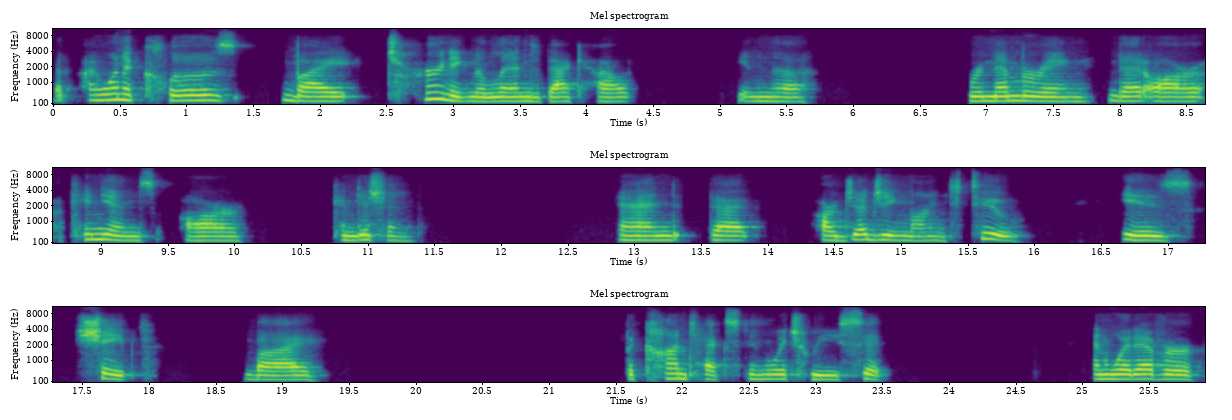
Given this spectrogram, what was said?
But I want to close by turning the lens back out in the remembering that our opinions are conditioned and that our judging mind too is shaped by the context in which we sit. And whatever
